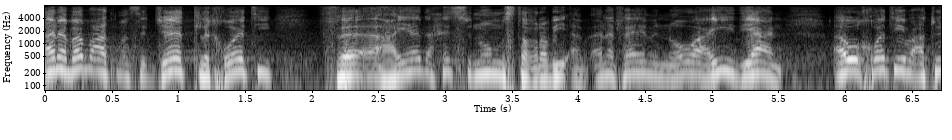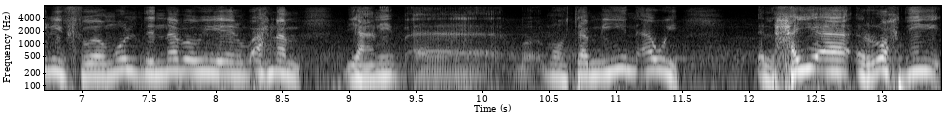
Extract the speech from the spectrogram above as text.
أنا ببعت مسجات لاخواتي في اعياد احس انهم مستغربين. ابقى أنا فاهم ان هو عيد يعني. أو اخواتي يبعتوا لي في مولد النبوي يبقى إحنا م- يعني آه، مهتمين قوي. الحقيقة الروح دي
